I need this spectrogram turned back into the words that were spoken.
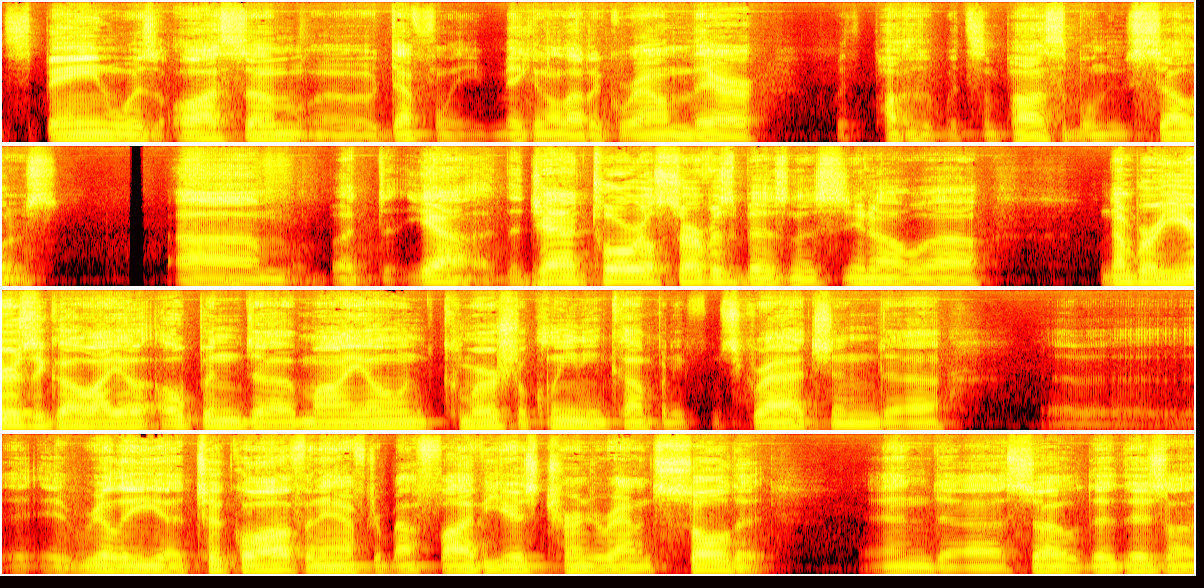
Spain was awesome. Uh, definitely making a lot of ground there with with some possible new sellers. Um, but yeah, the janitorial service business. You know, uh, a number of years ago, I opened uh, my own commercial cleaning company from scratch, and uh, it really took off. And after about five years, turned around and sold it and uh, so th- there's a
